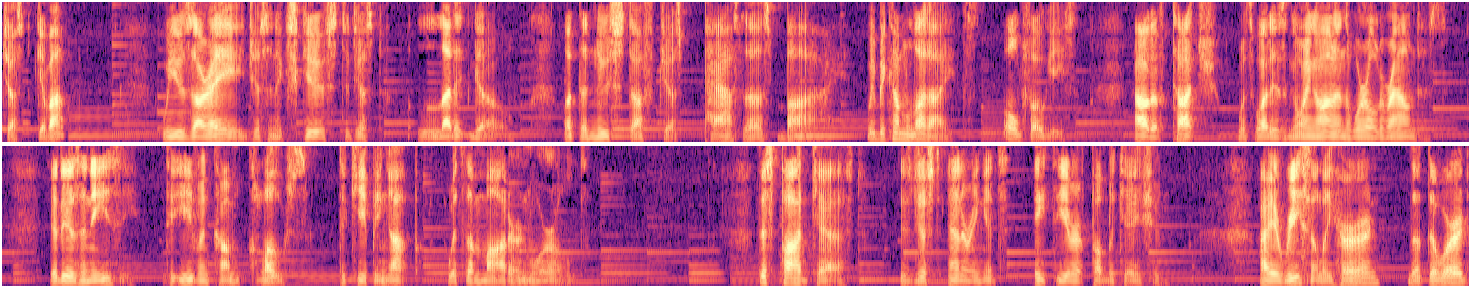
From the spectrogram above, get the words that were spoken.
just give up. We use our age as an excuse to just let it go, let the new stuff just pass us by. We become Luddites, old fogies, out of touch with what is going on in the world around us. It isn't easy to even come close to keeping up with the modern world. This podcast is just entering its eighth year of publication. I recently heard that the word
